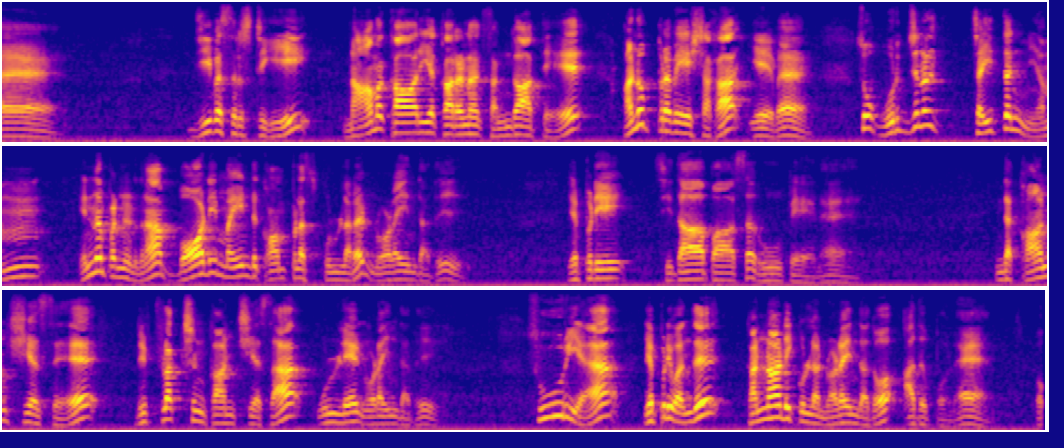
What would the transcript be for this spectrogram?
ஜீவ சிருஷ்டி நாம சங்காத்தே அனுப்பிரவேசகா ஏவ. சோ ஒரிஜினல் சைத்தன்யம் என்ன பண்ணுதுன்னா பாடி மைண்ட் காம்ப்ளெக்ஸ் குள்ளர நுழைந்தது. எப்படி? சிதாபாச ரூபேன. இந்த கான்சியஸ் ரிஃப்ளக்ஷன் கான்சியஸா உள்ளே நுழைந்தது. சூரிய எப்படி வந்து கண்ணாடிக்குள்ள நுழைந்ததோ அது போல.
